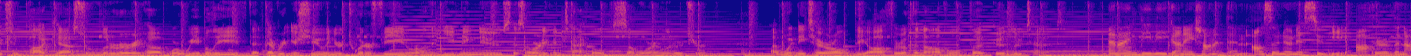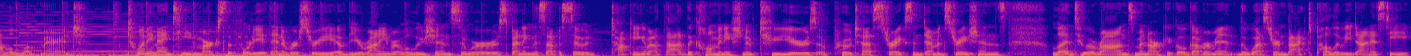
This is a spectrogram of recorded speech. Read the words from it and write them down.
nonfiction podcast from Literary Hub, where we believe that every issue in your Twitter feed or on the evening news has already been tackled somewhere in literature. I'm Whitney Terrell, the author of the novel The Good Lieutenant. And I'm V.V. Ganeshananthan, also known as Sugi, author of the novel Love Marriage. 2019 marks the 40th anniversary of the Iranian Revolution, so we're spending this episode talking about that. The culmination of two years of protests, strikes, and demonstrations led to Iran's monarchical government, the Western backed Pahlavi dynasty,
